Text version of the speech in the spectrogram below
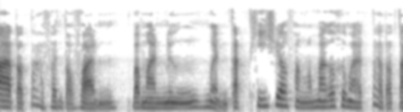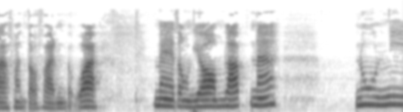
ตาต่อตาฟันต่อฟันประมาณนึง เหมือนจากที่เชื่อฟังมาก็คือมาตาต่อตาฟันต่อฟันแบบว่า แม่ต้องยอมรับนะ นู่นนี่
